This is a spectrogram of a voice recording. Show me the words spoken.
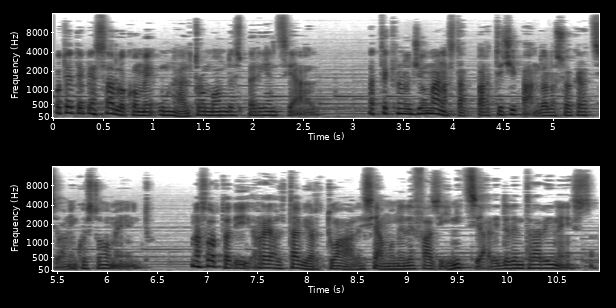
Potete pensarlo come un altro mondo esperienziale La tecnologia umana sta partecipando alla sua creazione in questo momento. Una sorta di realtà virtuale, siamo nelle fasi iniziali dell'entrare in essa.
